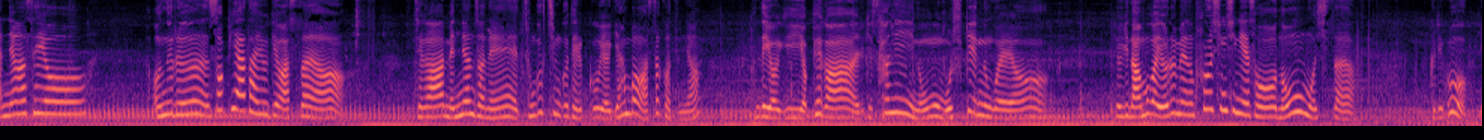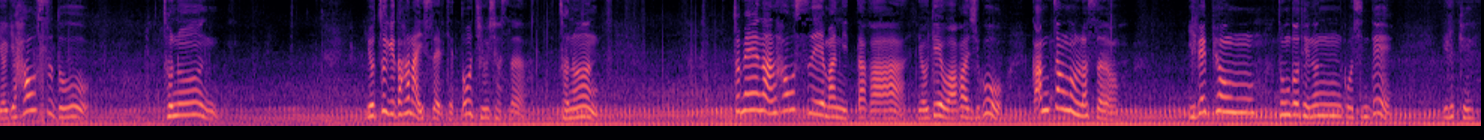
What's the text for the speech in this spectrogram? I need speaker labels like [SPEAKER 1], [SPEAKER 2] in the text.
[SPEAKER 1] 안녕하세요. 오늘은 소피아 다육에 왔어요. 제가 몇 년 전에 중국 친구 데리고 여기 한번 왔었거든요. 근데 여기 옆에가 이렇게 산이 너무 멋있게 있는 거예요. 여기 나무가 여름에는 푸르싱싱해서 너무 멋있어요. 그리고 여기 하우스도 저는 이쪽에도 하나 있어요. 이렇게 또 지으셨어요. 저는 쪼매난 하우스에만 있다가 여기에 와가지고 깜짝 놀랐어요. 200평 정도 되는 곳인데 이렇게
